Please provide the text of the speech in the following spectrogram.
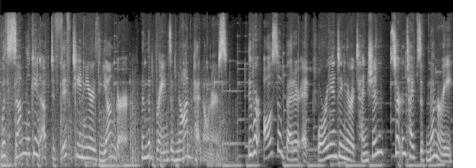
with some looking up to 15 years younger than the brains of non-pet owners. They were also better at orienting their attention, certain types of memory,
